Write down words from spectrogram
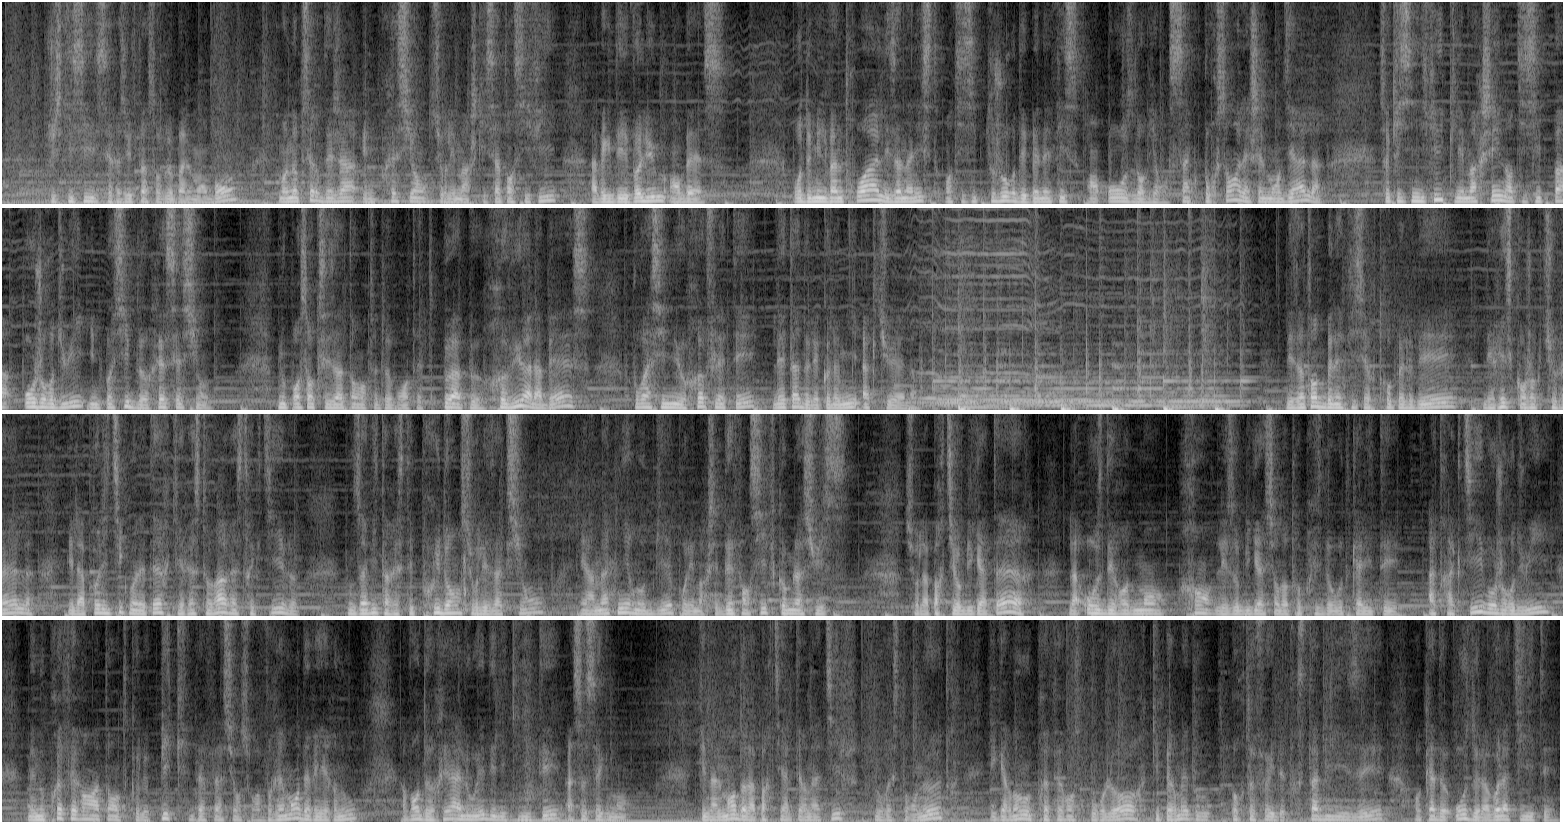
Jusqu'ici, ces résultats sont globalement bons, mais on observe déjà une pression sur les marges qui s'intensifie avec des volumes en baisse. Pour 2023, les analystes anticipent toujours des bénéfices en hausse d'environ 5% à l'échelle mondiale, ce qui signifie que les marchés n'anticipent pas aujourd'hui une possible récession. Nous pensons que ces attentes devront être peu à peu revues à la baisse pour ainsi mieux refléter l'état de l'économie actuelle. Les attentes bénéficiaires trop élevées, les risques conjoncturels et la politique monétaire qui restera restrictive nous invitent à rester prudents sur les actions et à maintenir notre biais pour les marchés défensifs comme la Suisse. Sur la partie obligataire, la hausse des rendements rend les obligations d'entreprise de haute qualité attractives aujourd'hui, mais nous préférons attendre que le pic d'inflation soit vraiment derrière nous avant de réallouer des liquidités à ce segment. Finalement, dans la partie alternative, nous restons neutres et gardons notre préférence pour l'or qui permet au portefeuille d'être stabilisé en cas de hausse de la volatilité.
